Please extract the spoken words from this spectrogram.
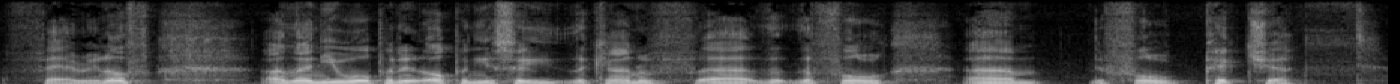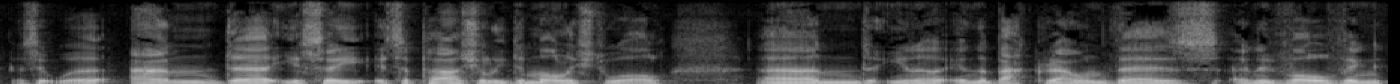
Fair enough. And then you open it up and you see the kind of uh, the, the, full um, the full picture, as it were, and uh, you see it's a partially demolished wall, and you know in the background there's an evolving,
